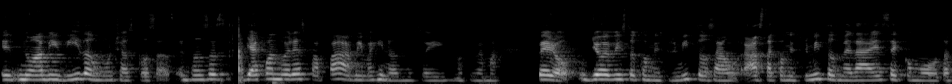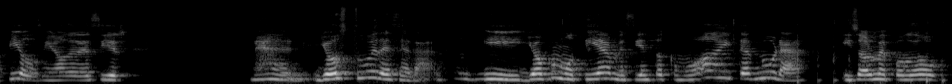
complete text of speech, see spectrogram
eh, no ha vivido muchas cosas. Entonces, ya cuando eres papá, me imagino, no soy, no soy mamá, pero yo he visto con mis primitos, hasta con mis primitos me da ese como the feels, you know, de decir, man, yo estuve de esa edad. Y yo como tía me siento como, ay, ternura. Y solo me puedo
